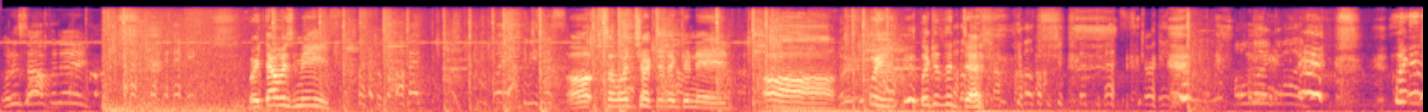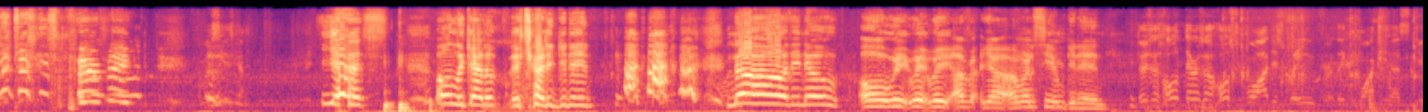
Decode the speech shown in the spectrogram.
What is happening? Wait, that was me. Wait, I need to. Oh, someone chucked in a grenade. Oh, wait, look at the death. Oh my god. Look at the death. It's perfect. I'm gonna see this guy. Yes. Oh, look at them. They're trying to get in. no, they know. Oh, wait, wait, wait. I'm, yeah, I want to see them get in. There's a whole there was a whole squad just waiting for like watching us do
